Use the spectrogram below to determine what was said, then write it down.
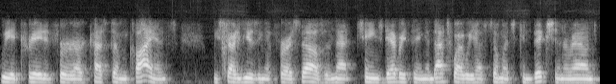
we had created for our custom clients. We started using it for ourselves, and that changed everything. And that's why we have so much conviction around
